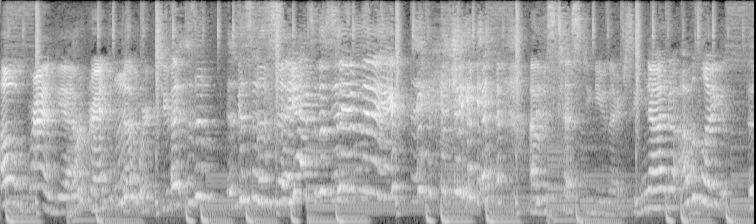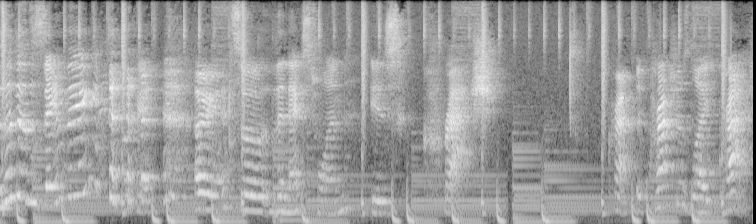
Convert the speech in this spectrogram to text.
Oh, grand, yeah. Or grand. Mm. That work too. Uh, is it, is it the same? Yeah, it's the same thing. I was testing you there, see? no, no, I was like, is it the same thing? Okay. okay. So the next one is crash. Crash. It crashes like crash.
